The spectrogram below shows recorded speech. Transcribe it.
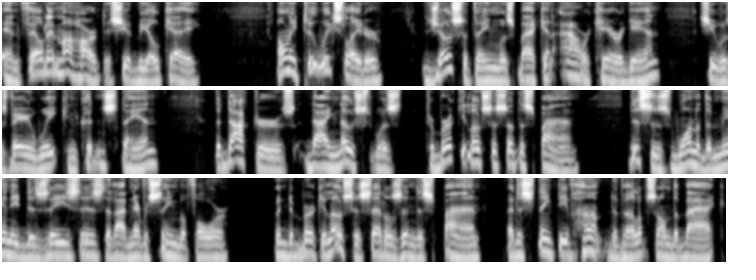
and felt in my heart that she'd be okay. Only two weeks later, Josephine was back in our care again. She was very weak and couldn't stand. The doctor's diagnosis was tuberculosis of the spine. This is one of the many diseases that I'd never seen before. When tuberculosis settles in the spine, a distinctive hump develops on the back.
